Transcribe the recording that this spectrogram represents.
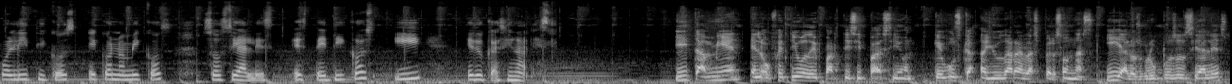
políticos, económicos, sociales, estéticos y educacionales. Y también el objetivo de participación que busca ayudar a las personas y a los grupos sociales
